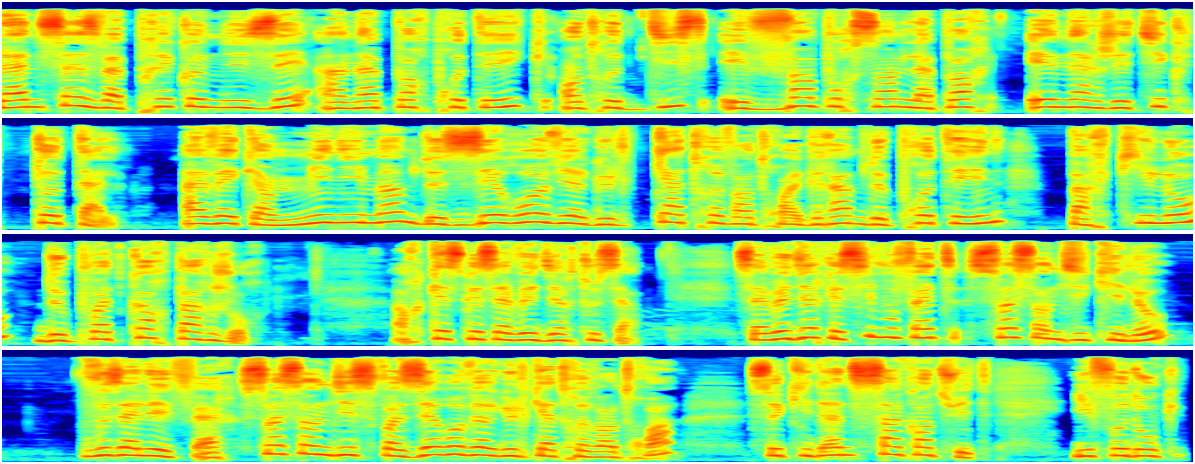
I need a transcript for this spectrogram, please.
L'ANSES va préconiser un apport protéique entre 10 et 20% de l'apport énergétique total, avec un minimum de 0,83 g de protéines par kilo de poids de corps par jour. Alors qu'est-ce que ça veut dire tout ça? Ça veut dire que si vous faites 70 kilos, vous allez faire 70 fois 0,83, ce qui donne 58. Il faut donc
